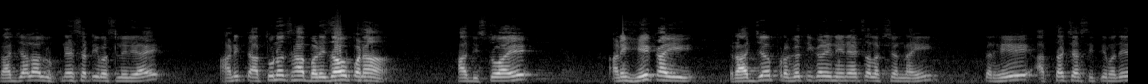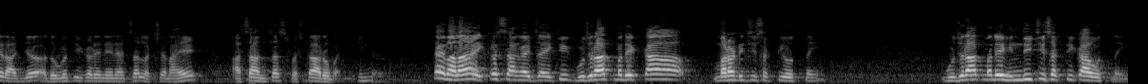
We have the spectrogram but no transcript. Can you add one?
राज्याला लुटण्यासाठी बसलेली आहे. आणि त्यातूनच हा बळेजावपणा हा दिसतो आहे. आणि हे काही राज्य प्रगतीकडे नेण्याचं लक्षण नाही. तर हे आत्ताच्या स्थितीमध्ये राज्य अधोगतीकडे नेण्याचं लक्षण आहे असा आमचा स्पष्ट आरोप आहे. नाही मला एकच सांगायचं आहे की गुजरातमध्ये का मराठीची सक्ती होत नाही? गुजरातमध्ये हिंदीची सक्ती का होत नाही?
